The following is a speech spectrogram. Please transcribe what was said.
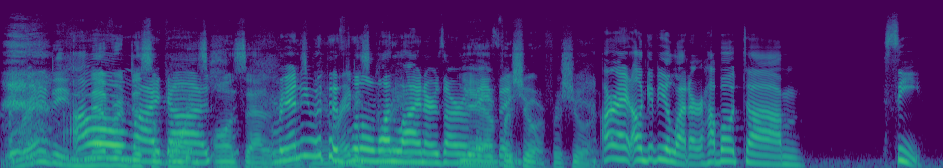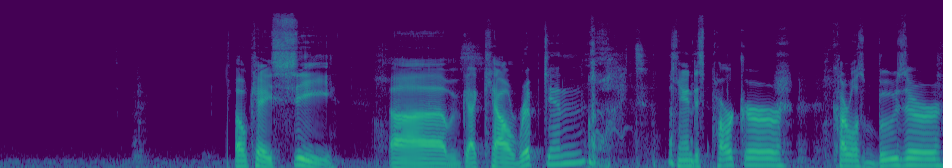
Randy Oh never my disappoints gosh. on Saturday. Randy with man. his Randy's little great. one-liners are yeah, amazing. for sure, for sure. All right, I'll give you a letter. How about um, C? Okay, C. Uh, we've got Cal Ripken, Candace Parker, Carlos Boozer,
